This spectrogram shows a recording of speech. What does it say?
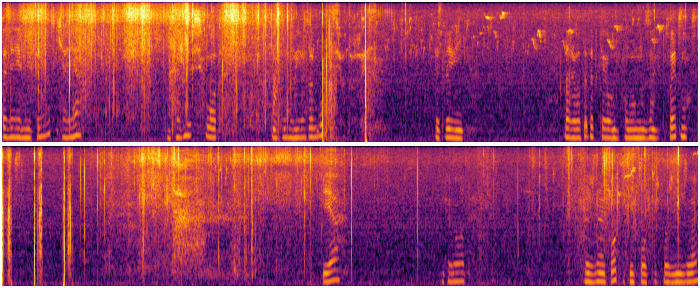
за деревней Приютки, а я нахожусь вот, а где моя забор идет уже, если видно. Даже вот этот коровник, по-моему, занят. Поэтому я беру вот не знаю, фоткать, не фоткать, можно называть.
